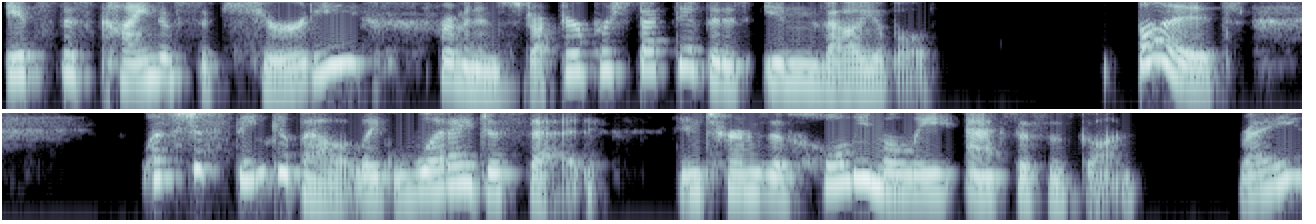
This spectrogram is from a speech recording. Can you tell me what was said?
It's this kind of security from an instructor perspective that is invaluable. But let's just think about like what I just said in terms of holy moly, access is gone, right?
